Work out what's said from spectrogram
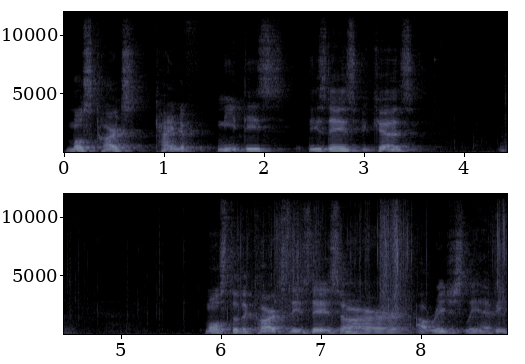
most cards kind of need these these days because most of the cards these days are outrageously heavy.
